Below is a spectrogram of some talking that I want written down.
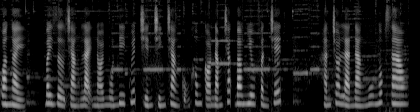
qua ngày. Bây giờ chàng lại nói muốn đi quyết chiến chính chàng cũng không có nắm chắc bao nhiêu phần chết. Hắn cho là nàng ngu ngốc sao?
